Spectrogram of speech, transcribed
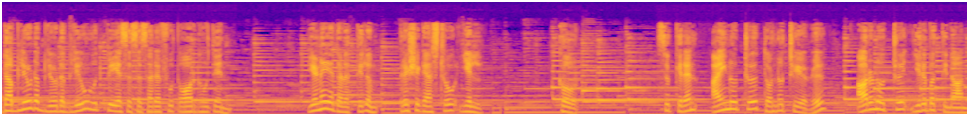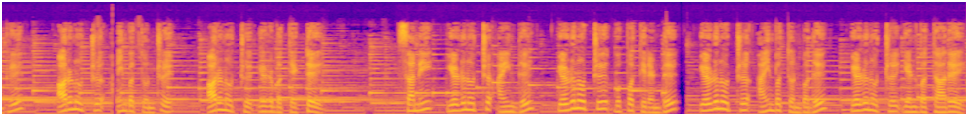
www.pssrf.org இன் இணையதளத்திலும் ரிஷிகாஸ்ட்ரோ இல். கோர். சுக்கிரன் ஐநூற்று தொன்னூற்றி ஏழு அறுநூற்று இருபத்தி நான்கு அறுநூற்று ஐம்பத்தொன்று அறுநூற்று எழுபத்தெட்டு. சனி எழுநூற்று ஐந்து எழுநூற்று முப்பத்திரண்டு எழுநூற்று ஐம்பத்தொன்பது எழுநூற்று எண்பத்தாறு.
